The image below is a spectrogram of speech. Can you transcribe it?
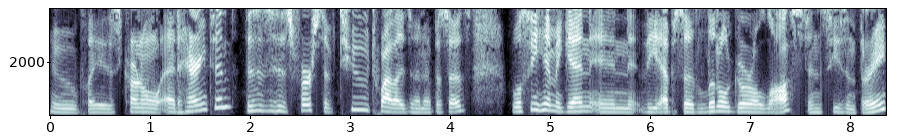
who plays Colonel Ed Harrington. This is his first of two Twilight Zone episodes. We'll see him again in the episode "Little Girl Lost" in season three.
